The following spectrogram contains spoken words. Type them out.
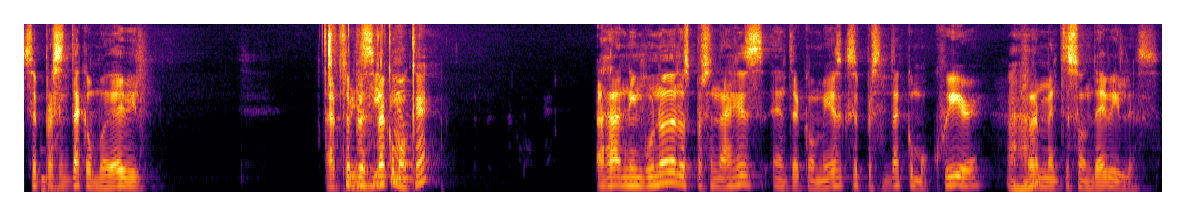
se presenta como débil. ¿Se presenta como qué? O sea, ninguno de los personajes, entre comillas, que se presentan como queer, realmente son débiles.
